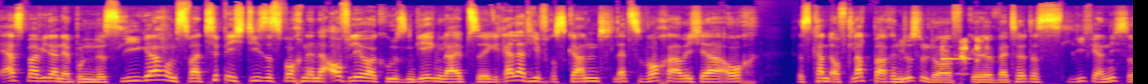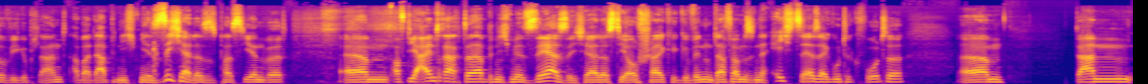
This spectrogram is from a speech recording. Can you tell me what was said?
erstmal wieder in der Bundesliga und zwar tippe ich dieses Wochenende auf Leverkusen gegen Leipzig. Relativ riskant. Letzte Woche habe ich ja auch riskant auf Gladbach in Düsseldorf gewettet. Das lief ja nicht so wie geplant, aber da bin ich mir sicher, dass es passieren wird. Ähm, auf die Eintracht, da bin ich mir sehr sicher, dass die auf Schalke gewinnen und dafür haben sie eine echt sehr, sehr gute Quote. Ähm, dann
